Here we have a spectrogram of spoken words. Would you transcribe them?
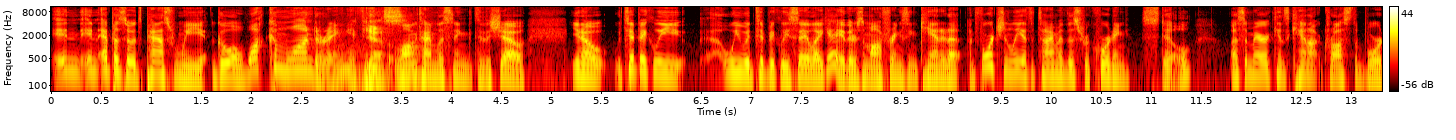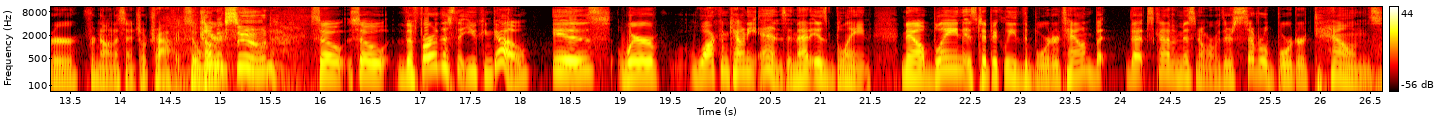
in in episodes past, when we go a Whatcom wandering, if you've Yes. long time listening to the show, you know, typically we would typically say like, hey, there's some offerings in Canada. Unfortunately, at the time of this recording, still. Us Americans cannot cross the border for non-essential traffic. So Coming soon. so so the furthest that you can go is where Whatcom County ends, and that is Blaine. Now, Blaine is typically the border town, but that's kind of a misnomer. There's several border towns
